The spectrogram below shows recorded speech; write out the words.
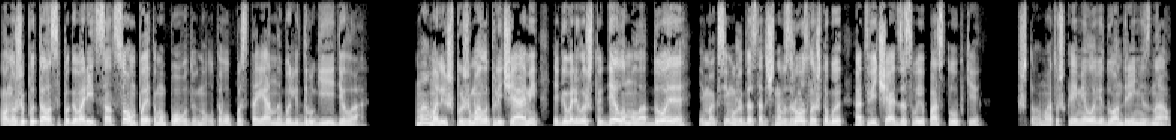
Он уже пытался поговорить с отцом по этому поводу, но у того постоянно были другие дела. Мама лишь пожимала плечами и говорила, что дело молодое, и Максим уже достаточно взрослый, чтобы отвечать за свои поступки. Что матушка имела в виду, Андрей не знал.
